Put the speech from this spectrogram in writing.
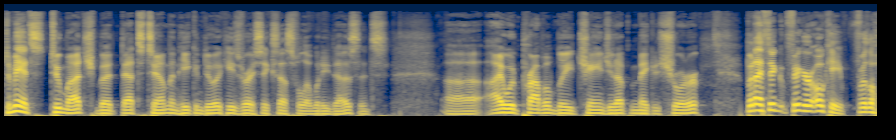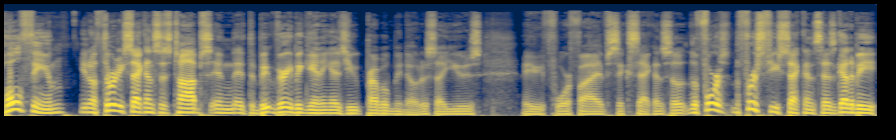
to me, it's too much, but that's Tim, and he can do it. He's very successful at what he does. It's uh, I would probably change it up and make it shorter. But I think figure okay for the whole theme. You know, 30 seconds is tops. And at the very beginning, as you probably notice, I use maybe four, five, six seconds. So the first the first few seconds has got to be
